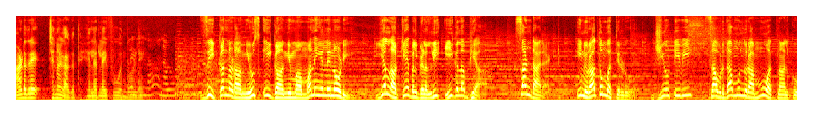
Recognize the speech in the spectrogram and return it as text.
ಮಾಡಿದ್ರೆ ಚೆನ್ನಾಗಾಗುತ್ತೆ. ಎಲ್ಲರ ಲೈಫು ಒಂದು ಒಳ್ಳೆ. ಜಿ ಕನ್ನಡ ನ್ಯೂಸ್ ಈಗ ನಿಮ್ಮ ಮನೆಯಲ್ಲೇ ನೋಡಿ. ಎಲ್ಲ ಕೇಬಲ್ಗಳಲ್ಲಿ ಈಗ ಲಭ್ಯ. ಸನ್ ಡೈರೆಕ್ಟ್ ಇನ್ನೂರ ತೊಂಬತ್ತೆರಡು ಜಿಯೋ ಟಿವಿ ಸಾವಿರದ ಮುನ್ನೂರ ಮೂವತ್ನಾಲ್ಕು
